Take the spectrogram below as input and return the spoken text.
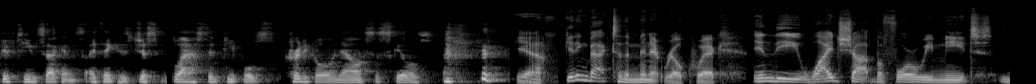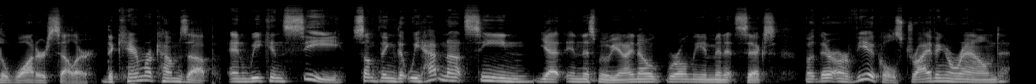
15 seconds, I think, has just blasted people's critical analysis skills. Yeah. Getting back to the minute real quick. In the wide shot before we meet the water seller, the camera comes up and we can see something that we have not seen yet in this movie. And I know we're only in minute six, but there are vehicles driving around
